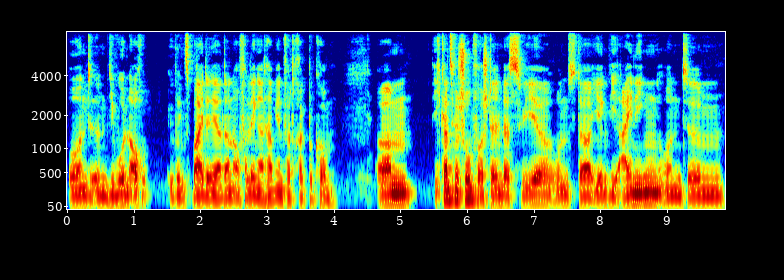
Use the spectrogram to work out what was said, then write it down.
Und ähm, die wurden auch übrigens beide ja dann auch verlängert, haben ihren Vertrag bekommen. Ähm, ich kann es mir schon vorstellen, dass wir uns da irgendwie einigen und ähm,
